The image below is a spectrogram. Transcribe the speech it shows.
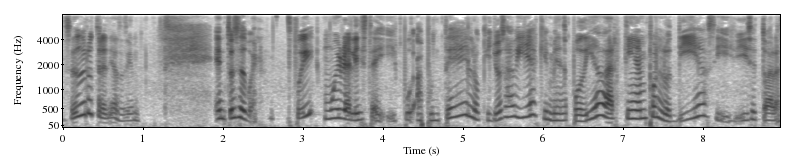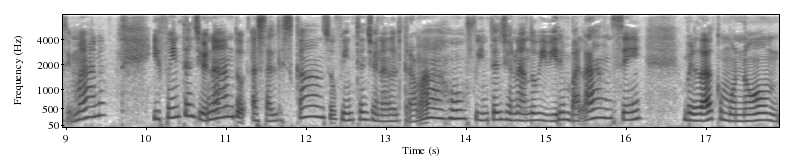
Ese duró tres días haciendo. Entonces, bueno, fui muy realista y apunté lo que yo sabía que me podía dar tiempo en los días y hice toda la semana. Y fui intencionando hasta el descanso, fui intencionando el trabajo, fui intencionando vivir en balance, ¿verdad? Como no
